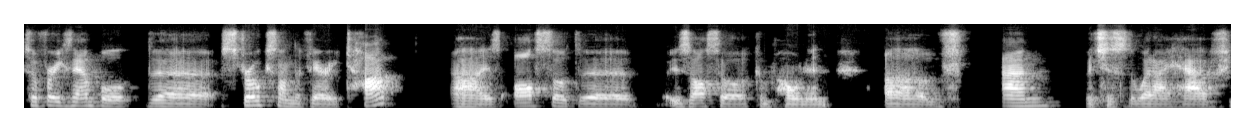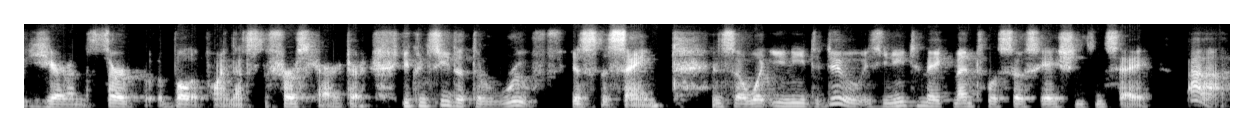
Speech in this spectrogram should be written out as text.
So for example, the strokes on the very top uh, is also the is also a component of an, which is what I have here on the third bullet point. That's the first character. You can see that the roof is the same. And so what you need to do is you need to make mental associations and say, ah,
